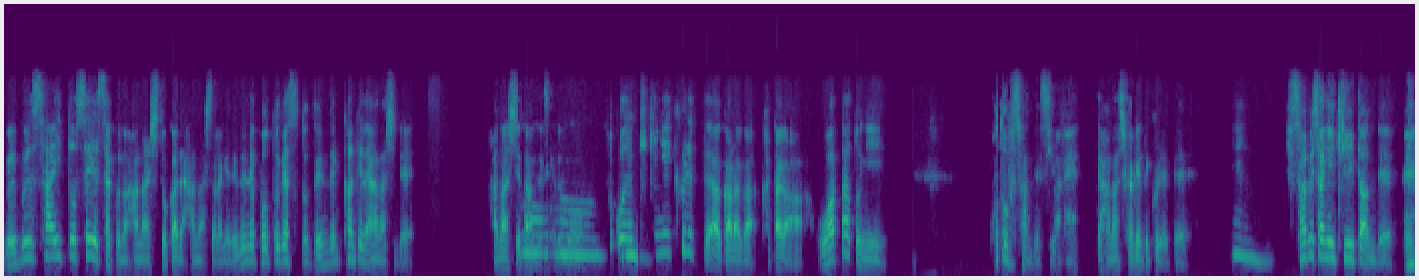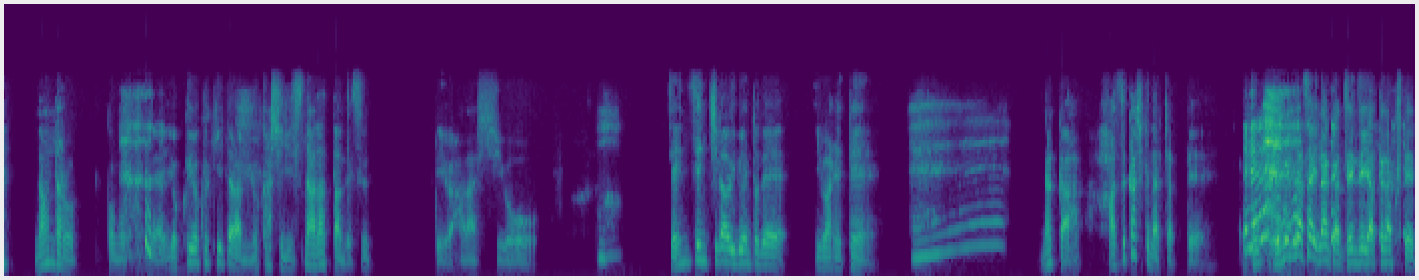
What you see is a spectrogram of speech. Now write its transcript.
ウェブサイト制作の話とかで話しただけで、全然ポッドキャストと全然関係ない話で話してたんですけどもうん、そこで聞きに来れたからが方が終わった後に、ポトフさんですよねって話しかけてくれて、うん。久々に聞いたんで、え、なんだろうと思って、よくよく聞いたら昔リスナーだったんですっていう話を、あ、全然違うイベントで言われて、へえ。なんか恥ずかしくなっちゃって、ごごめんなさい、なんか全然やってなくてっ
